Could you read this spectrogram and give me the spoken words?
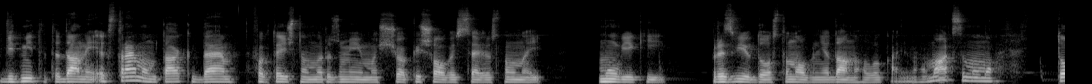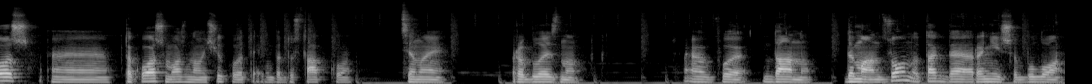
відмітити даний екстремум, так, де фактично ми розуміємо, що пішов ось цей основний мув, який призвів до встановлення даного локального максимуму. Тож, е, також можна очікувати якби, доставку ціни приблизно е, в дану деманд зону, так, де раніше було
